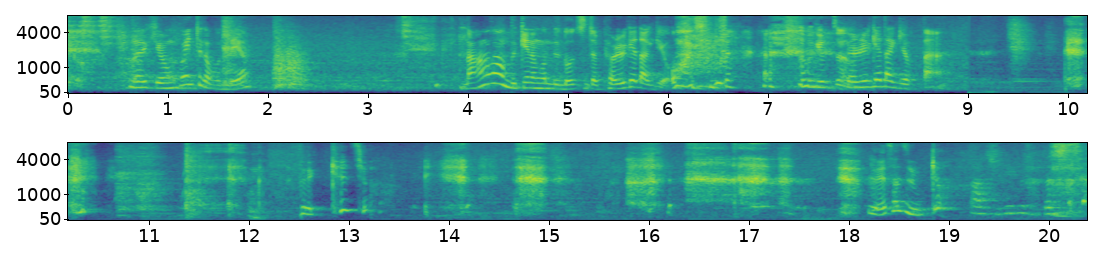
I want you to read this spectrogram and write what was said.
이거? 오늘 귀여운 포인트가 뭔데요? 나 항상 느끼는 건데 너 진짜 별게 다 귀여워 진짜 너무 귀엽잖아. 별게 다 귀엽다 왜 이렇게 좋아? 왜 사진 웃겨? 아 죽이고 가자 진짜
